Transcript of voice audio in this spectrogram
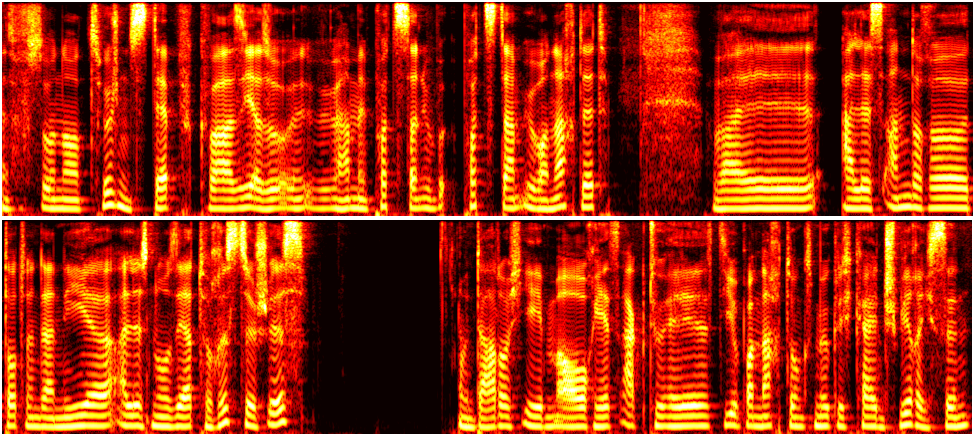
auf so einer Zwischenstep quasi. Also wir haben in Potsdam, Potsdam übernachtet, weil alles andere dort in der Nähe alles nur sehr touristisch ist und dadurch eben auch jetzt aktuell die Übernachtungsmöglichkeiten schwierig sind.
